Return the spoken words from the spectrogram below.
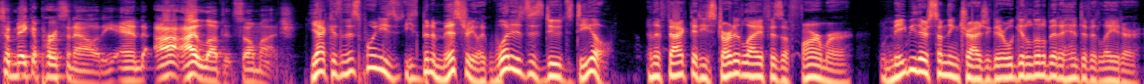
to make a personality, and I, I loved it so much. Yeah, because at this point he's he's been a mystery. Like, what is this dude's deal? And the fact that he started life as a farmer, maybe there's something tragic there. We'll get a little bit of hint of it later.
